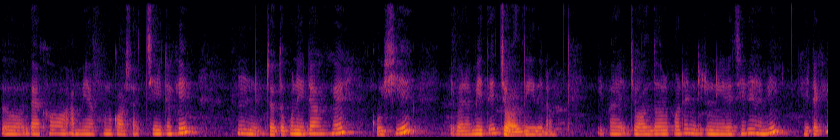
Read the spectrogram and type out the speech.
তো দেখো আমি এখন কষাচ্ছি এটাকে। যতক্ষণ এটাকে কষিয়ে এবার আমি এতে জল দিয়ে দিলাম। এবার জল দেওয়ার পরে নেড়ে ছেড়ে আমি এটাকে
